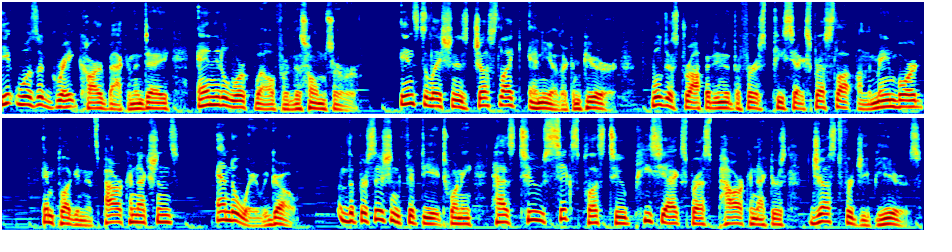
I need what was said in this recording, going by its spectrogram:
It was a great card back in the day, and it'll work well for this home server. Installation is just like any other computer. We'll just drop it into the first PCI Express slot on the mainboard and plug in its power connections, and away we go. The Precision 5820 has two 6 plus 2 PCI Express power connectors just for GPUs,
